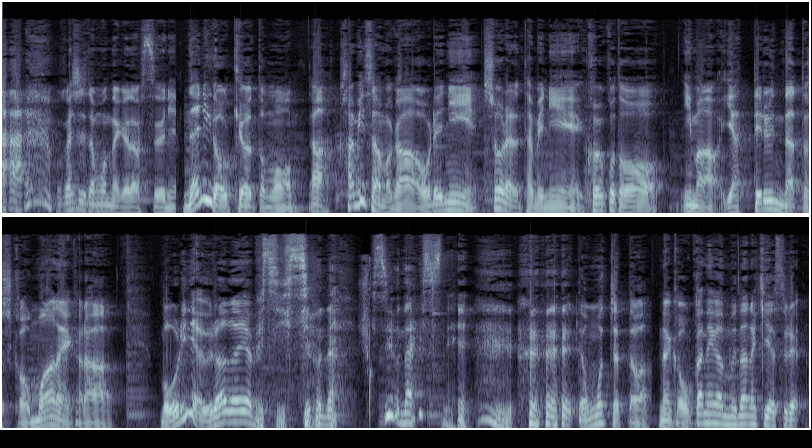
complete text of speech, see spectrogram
おかしいと思うんだけど、普通に。何が起きようとも、あ、神様が俺に将来のために、こういうことを今やってるんだとしか思わないから、まあ、俺には占いは別に必要ない、必要ないっすね。って思っちゃったわ。なんかお金が無駄な気がする。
